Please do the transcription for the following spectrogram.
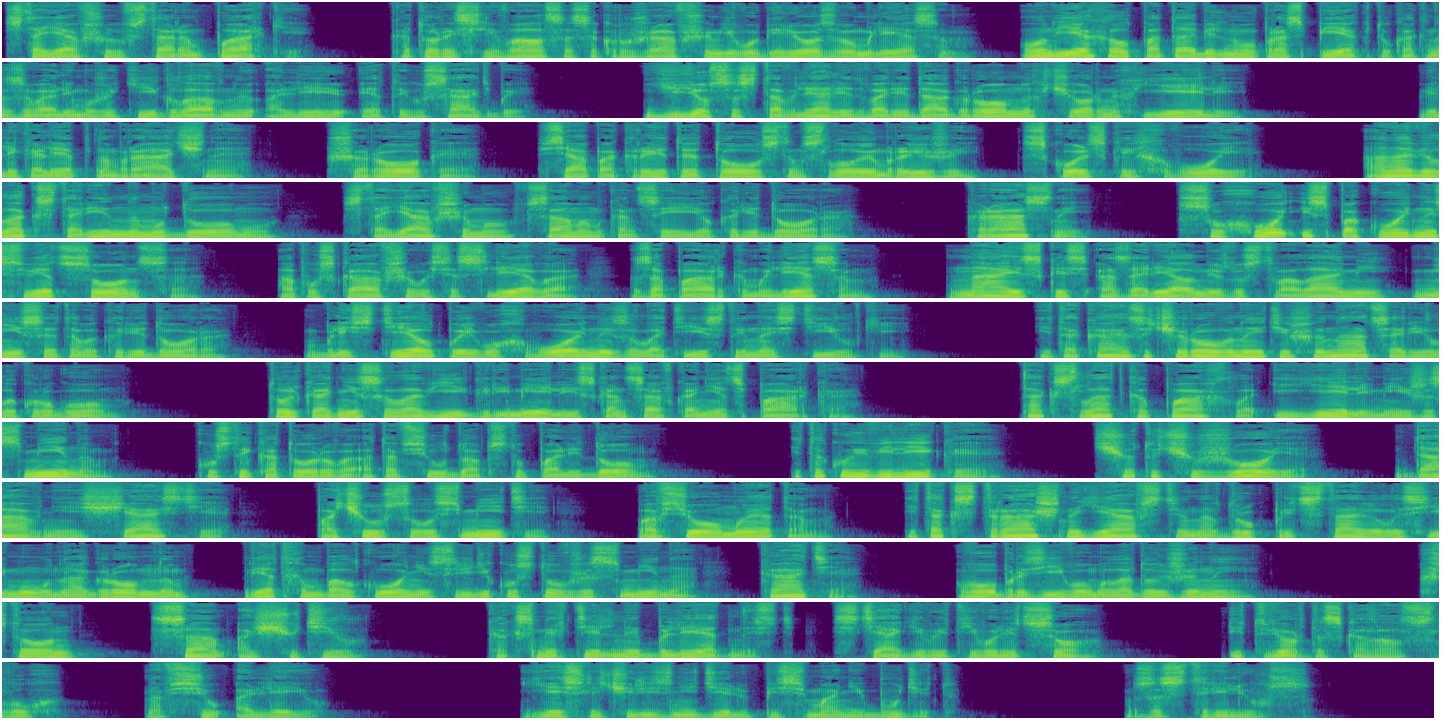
стоявшую в старом парке, который сливался с окружавшим его березовым лесом. Он ехал по табельному проспекту, как называли мужики главную аллею этой усадьбы. Ее составляли два ряда огромных черных елей, великолепно мрачная, широкая, вся покрытая толстым слоем рыжей, скользкой хвои, она вела к старинному дому, стоявшему в самом конце ее коридора. Красный, сухой и спокойный свет солнца, опускавшегося слева за парком и лесом, наискось озарял между стволами низ этого коридора, блестел по его хвойной золотистой настилке. И такая зачарованная тишина царила кругом. Только одни соловьи гремели из конца в конец парка. Так сладко пахло и елями, и жасмином, кусты которого отовсюду обступали дом. И такое великое, что-то чужое, давнее счастье почувствовалось Мити во всем этом, и так страшно явственно вдруг представилось ему на огромном ветхом балконе среди кустов жасмина Катя в образе его молодой жены, что он сам ощутил, как смертельная бледность стягивает его лицо и твердо сказал вслух на всю аллею. «Если через неделю письма не будет, застрелюсь».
